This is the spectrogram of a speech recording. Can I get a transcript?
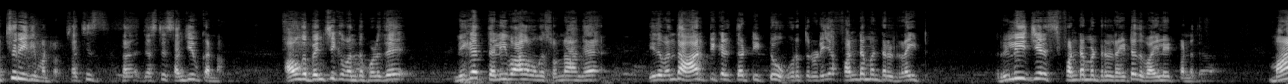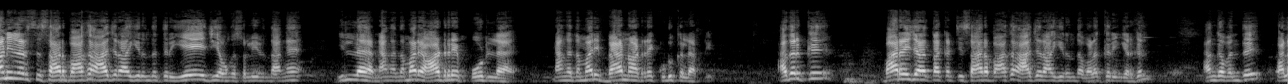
உச்சநீதிமன்றம் சச்சிஸ் ஜஸ்டிஸ் சஞ்சீவ் கண்ணா அவங்க பெஞ்சுக்கு வந்த பொழுது மிக தெளிவாக அவங்க சொன்னாங்க இது வந்து ஆர்டிகல் தேர்ட்டி டூ ஒருத்தருடைய fundamental right religious fundamental right அது வயலேட் பண்ணுது. மாநில அரசு சார்பாக ஆஜராகி இருந்த திரு ஏஏஜி அவங்க சொல்லியிருந்தாங்க இல்லை நாங்கள் இந்த மாதிரி ஆர்டரே போடல நாங்கள் இந்த மாதிரி பேன் ஆர்டரே கொடுக்கல அப்படின்னு. அதற்கு பாரதிய ஜனதா கட்சி சார்பாக ஆஜராகி இருந்த வழக்கறிஞர்கள் அங்கே வந்து பல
